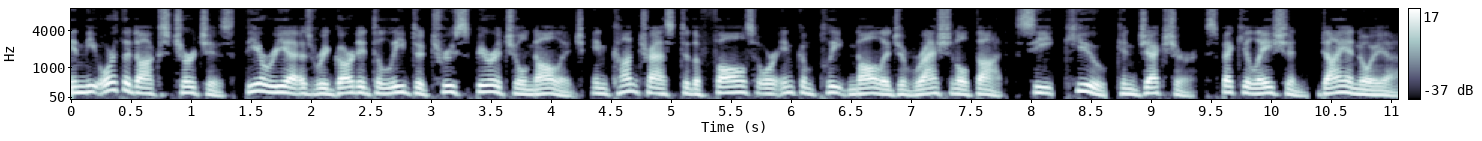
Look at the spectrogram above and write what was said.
In the Orthodox churches, theoria is regarded to lead to true spiritual knowledge, in contrast to the false or incomplete knowledge of rational thought, c. q. conjecture, speculation, dianoia,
